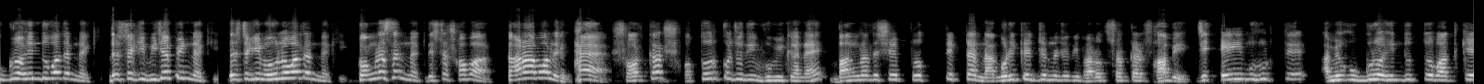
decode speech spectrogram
উগ্র হিন্দুবাদের নাকি? দেশটা কি বিজেপির নাকি? দেশটা কি মৌলবাদের নাকি? কংগ্রেসের নাকি? দেশটা সবার। কারা বলে? হ্যাঁ সরকার সতর্ক যদি ভূমিকা নেয়, বাংলাদেশের প্রত্যেকটা নাগরিকের জন্য যদি ভারত সরকার ভাবে যে এই মুহূর্তে আমি উগ্র হিন্দুত্ববাদকে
